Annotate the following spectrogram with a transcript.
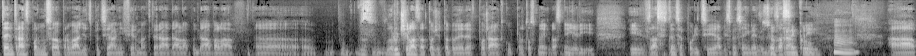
Ten transport musela provádět speciální firma, která dala, dávala, uh, ručila za to, že to dojede v pořádku, proto jsme vlastně jeli i, i z asistence policie, aby jsme se někde zasekli. Hmm. A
